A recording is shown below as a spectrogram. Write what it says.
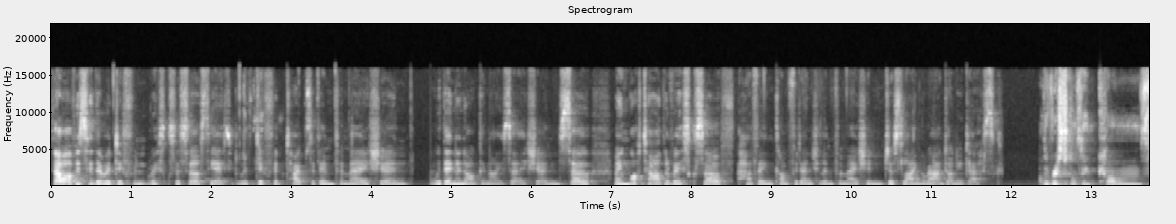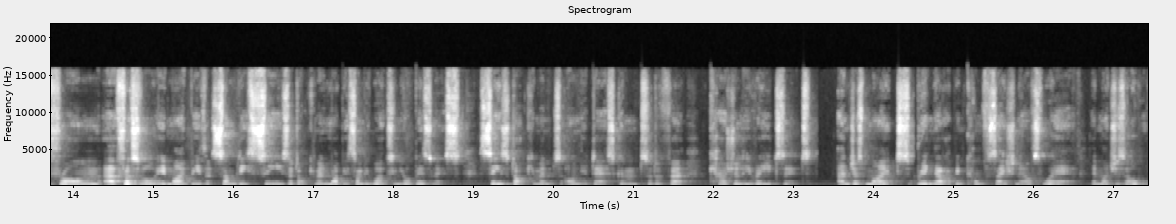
So, obviously, there are different risks associated with different types of information within an organisation. So, I mean, what are the risks of having confidential information just lying around on your desk? The risks, I think, come from, uh, first of all, it might be that somebody sees a document, it might be somebody works in your business, sees a document on your desk and sort of uh, casually reads it and just might bring that up in conversation elsewhere. They might just, oh,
